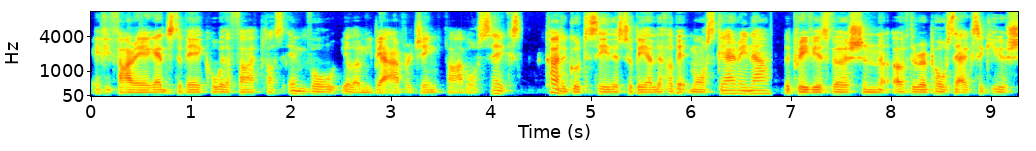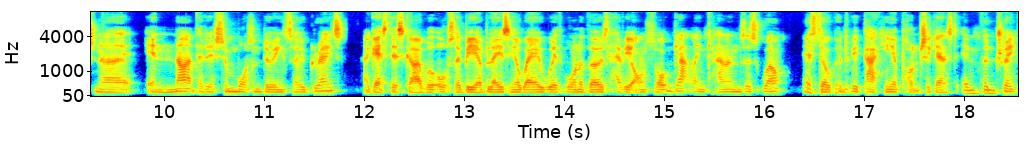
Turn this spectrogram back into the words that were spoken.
If you're firing against a vehicle with a 5 plus invul, you'll only be averaging 5 or 6. Kind of good to see this to be a little bit more scary now. The previous version of the Repulsor Executioner in 9th edition wasn't doing so great. I guess this guy will also be a blazing away with one of those heavy onslaught Gatling cannons as well. It's still going to be packing a punch against infantry.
